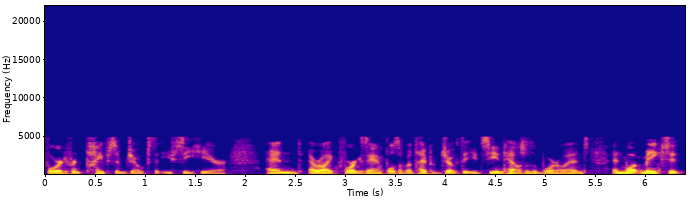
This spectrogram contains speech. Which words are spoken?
four different types of jokes that you see here, and or like four examples of a type of joke that you'd see in Tales of the Borderlands, and what makes it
